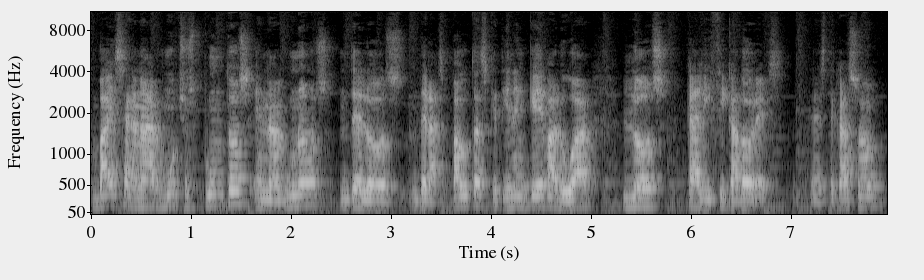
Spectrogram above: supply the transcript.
vais a ganar muchos puntos en algunos de, los, de las pautas que tienen que evaluar los calificadores. En este caso,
